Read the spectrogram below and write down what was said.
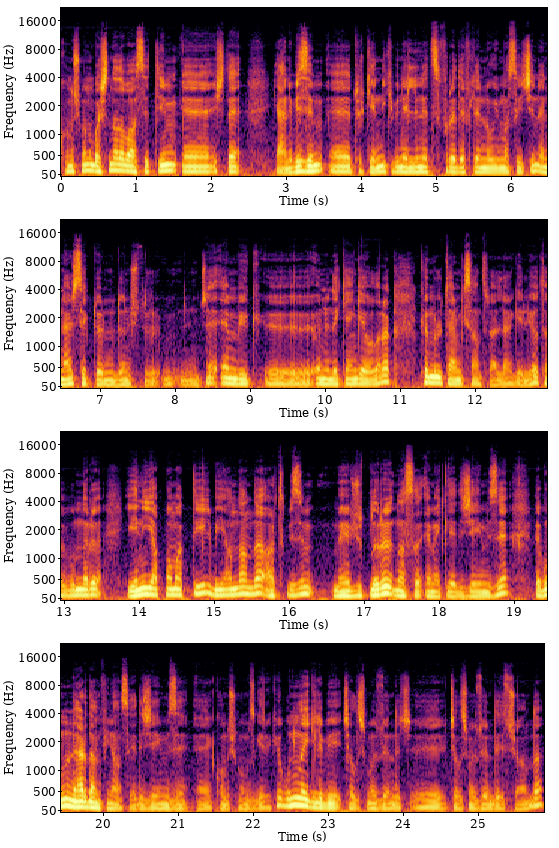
konuşmanın başında da bahsettiğim e, işte yani bizim e, Türkiye'nin 2050 net sıfır hedeflerine uyması için enerji sektörünü dönüştürünce en büyük e, önündeki engel olarak kömürlü termik santraller geliyor. Tabii bunları yeni yapmamak değil bir yandan da artık bizim mevcutları nasıl emekli edeceğimizi ve bunu nereden finanse edeceğimizi konuşmamız gerekiyor. Bununla ilgili bir çalışma üzerinde çalışma üzerindeyiz şu anda.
